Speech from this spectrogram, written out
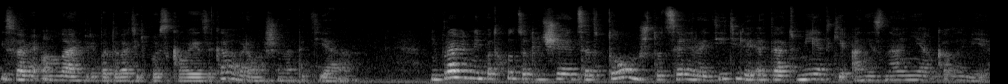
и с вами онлайн-преподаватель польского языка Варамышина Татьяна. Неправильный подход заключается в том, что цель родителей – это отметки, а не знания в голове.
